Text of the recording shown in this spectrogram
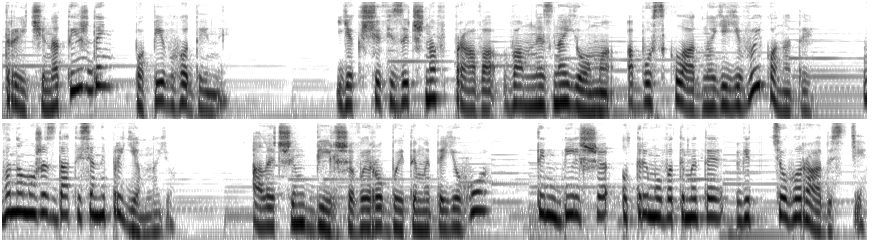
тричі на тиждень по півгодини. Якщо фізична вправа вам не знайома або складно її виконати, вона може здатися неприємною. Але чим більше ви робитимете його, тим більше отримуватимете від цього радості.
